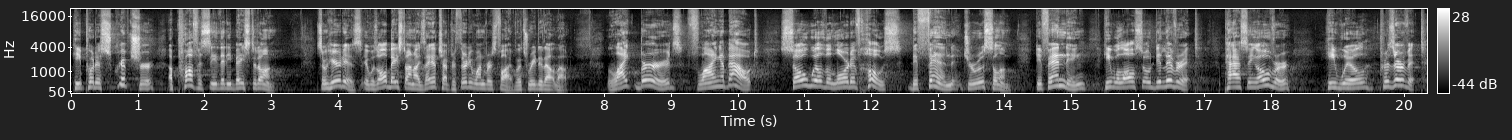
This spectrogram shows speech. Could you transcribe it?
he put a scripture, a prophecy that he based it on. So here it is. It was all based on Isaiah chapter 31, verse 5. Let's read it out loud. Like birds flying about, so will the Lord of hosts defend Jerusalem. Defending, he will also deliver it. Passing over, he will preserve it.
